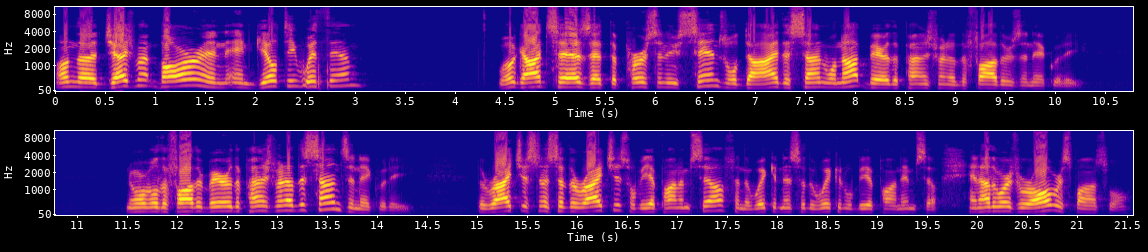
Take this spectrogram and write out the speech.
on the judgment bar and, and guilty with them? Well, God says that the person who sins will die, the Son will not bear the punishment of the Father's iniquity, nor will the Father bear the punishment of the Son's iniquity. The righteousness of the righteous will be upon himself, and the wickedness of the wicked will be upon himself. In other words, we're all responsible.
